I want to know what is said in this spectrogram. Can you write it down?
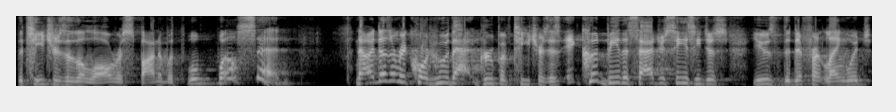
The teachers of the law responded with, Well, well said. Now, it doesn't record who that group of teachers is. It could be the Sadducees, he just used the different language.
